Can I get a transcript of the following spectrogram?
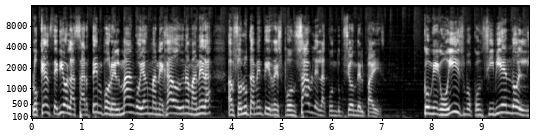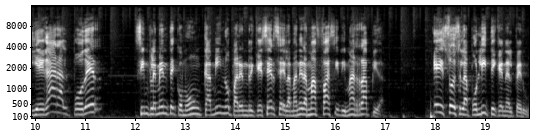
Los que han tenido la sartén por el mango y han manejado de una manera absolutamente irresponsable la conducción del país. Con egoísmo, concibiendo el llegar al poder simplemente como un camino para enriquecerse de la manera más fácil y más rápida. Eso es la política en el Perú,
